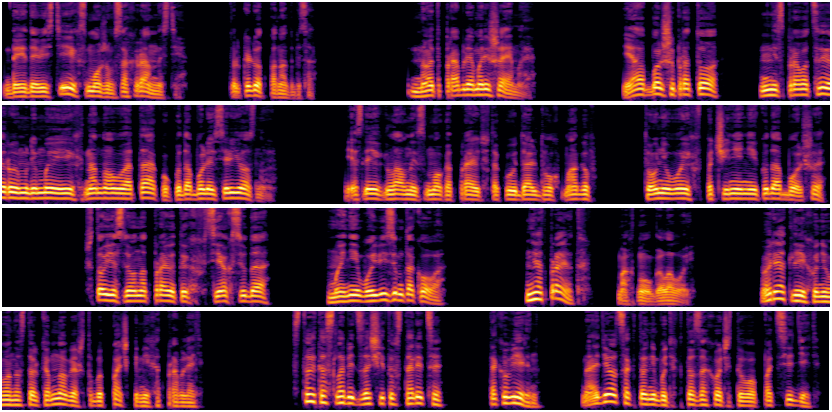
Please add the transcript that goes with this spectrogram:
да и довести их сможем в сохранности. Только лед понадобится. Но это проблема решаемая. Я больше про то, не спровоцируем ли мы их на новую атаку, куда более серьезную. Если их главный смог отправить в такую даль двух магов, то у него их в подчинении куда больше. Что, если он отправит их всех сюда? Мы не вывезем такого. «Не отправят», — махнул головой. «Вряд ли их у него настолько много, чтобы пачками их отправлять. Стоит ослабить защиту в столице, так уверен, найдется кто-нибудь, кто захочет его подсидеть.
